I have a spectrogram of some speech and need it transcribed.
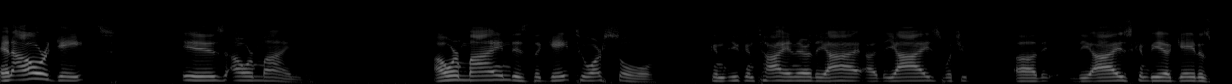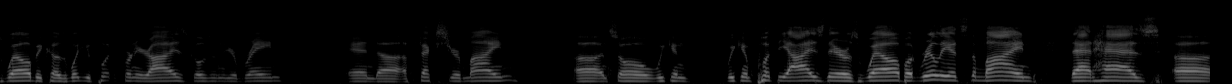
And our gate is our mind. Our mind is the gate to our soul. You can, you can tie in there the eye, uh, the eyes. What you, uh, the the eyes can be a gate as well because what you put in front of your eyes goes into your brain and uh, affects your mind. Uh, and so we can we can put the eyes there as well, but really it's the mind that has uh,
